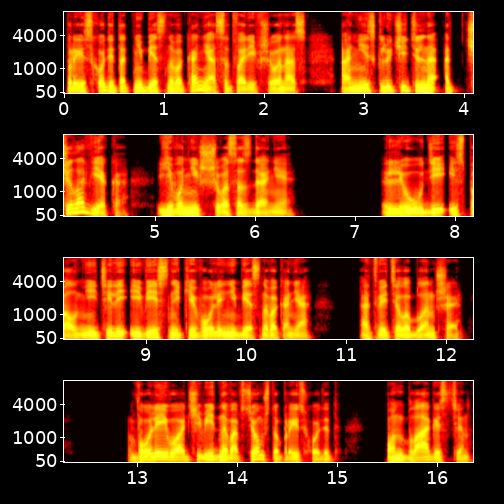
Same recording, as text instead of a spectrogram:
происходит от небесного коня, сотворившего нас, а не исключительно от человека, его низшего создания?» «Люди, исполнители и вестники воли небесного коня», — ответила Бланше. «Воля его очевидна во всем, что происходит. Он благостен.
